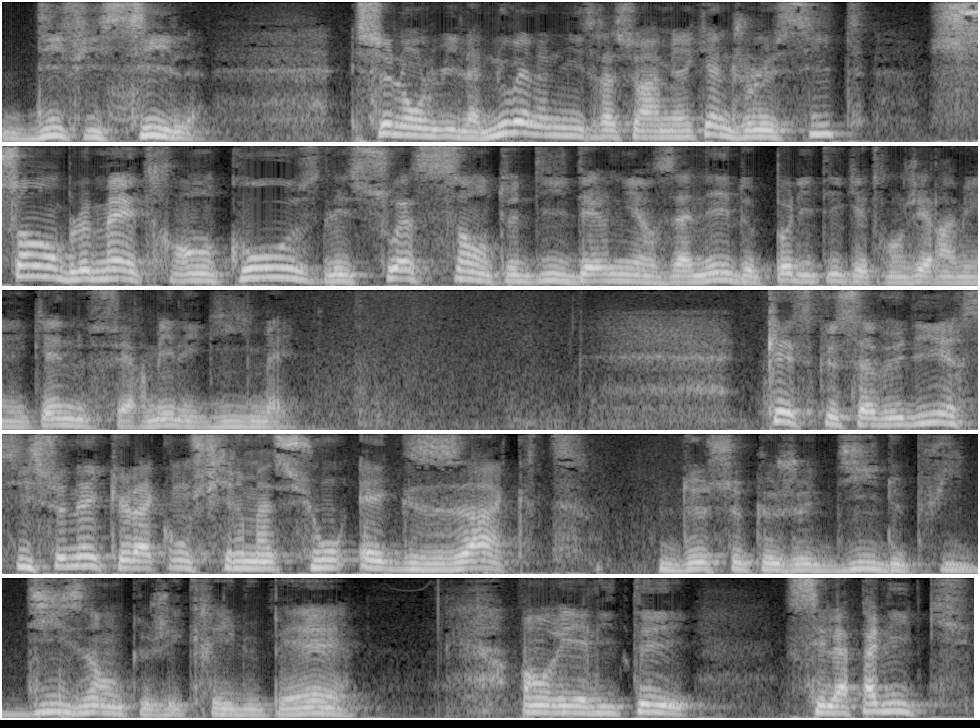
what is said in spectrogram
difficile. Selon lui, la nouvelle administration américaine, je le cite, semble mettre en cause les 70 dernières années de politique étrangère américaine, fermez les guillemets. Qu'est-ce que ça veut dire si ce n'est que la confirmation exacte de ce que je dis depuis dix ans que j'ai créé l'UPR En réalité, c'est la panique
